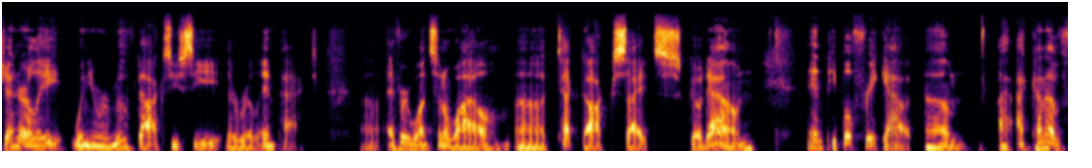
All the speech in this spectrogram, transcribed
generally, when you remove docs, you see the real impact. Uh, every once in a while, uh, tech doc sites go down and people freak out. Um, I, I, kind of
